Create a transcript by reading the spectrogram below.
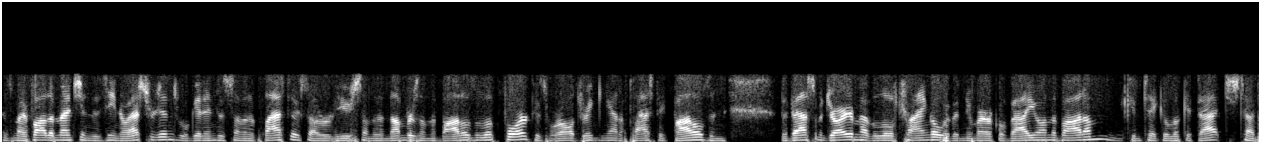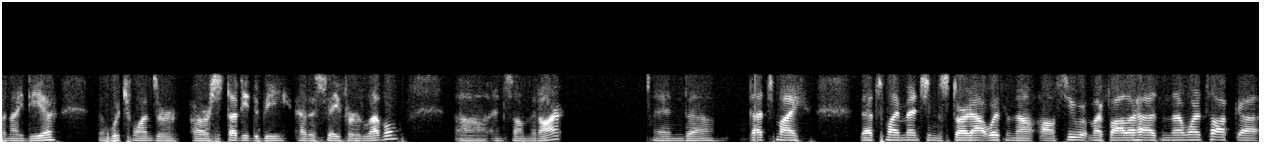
as my father mentioned, the xenoestrogens. We'll get into some of the plastics. I'll review some of the numbers on the bottles to look for because we're all drinking out of plastic bottles, and the vast majority of them have a little triangle with a numerical value on the bottom. You can take a look at that, just have an idea of which ones are are studied to be at a safer level, uh, and some that aren't. And uh, that's my that's my mention to start out with, and I'll, I'll see what my father has, and I want to talk, uh,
